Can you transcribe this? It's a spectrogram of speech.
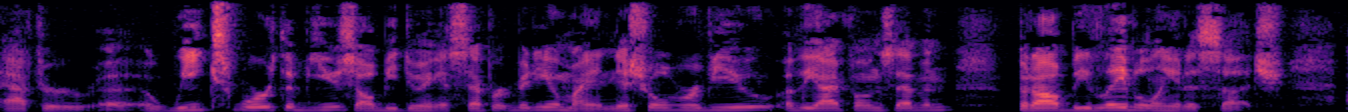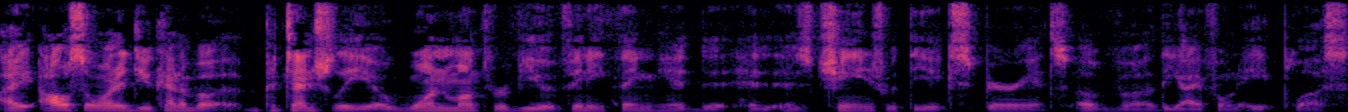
after a, a, week's worth of use, I'll be doing a separate video, my initial review of the iPhone 7, but I'll be labeling it as such. I also want to do kind of a potentially a one month review if anything had, had, has changed with the experience of uh, the iPhone 8 Plus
